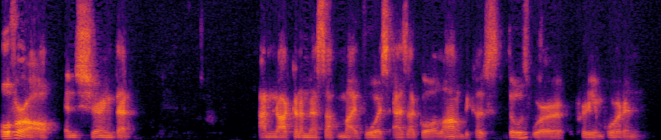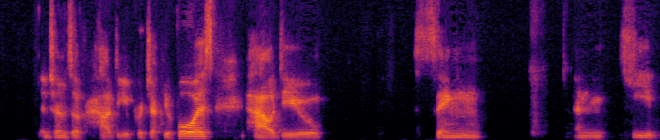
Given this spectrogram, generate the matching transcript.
overall ensuring that I'm not going to mess up my voice as I go along because those mm-hmm. were pretty important in terms of how do you project your voice, how do you sing and keep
